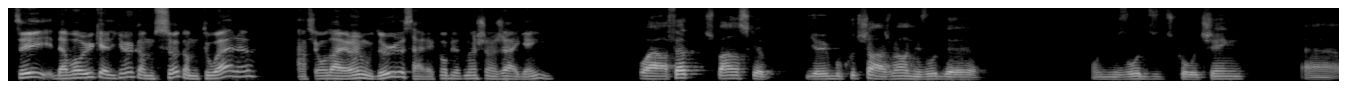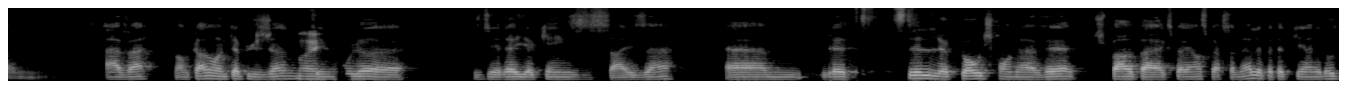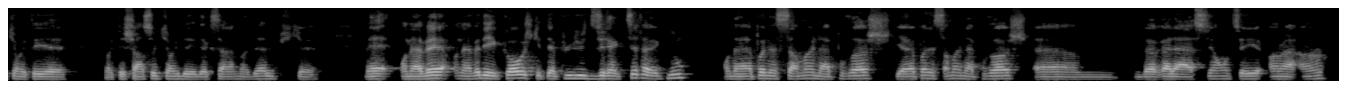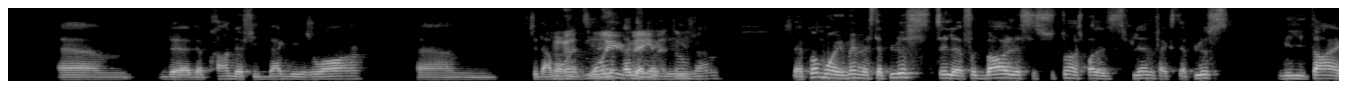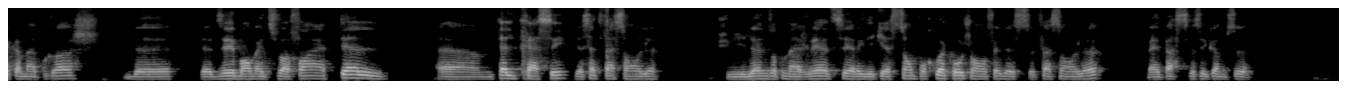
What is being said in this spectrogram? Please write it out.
d'avoir eu quelqu'un comme ça, comme toi, là, en secondaire 1 ou 2, ça aurait complètement changé la game. Ouais, en fait, je pense qu'il y a eu beaucoup de changements au niveau de au niveau du, coaching euh, avant. Donc, quand on était plus jeune, nous, là, euh, je dirais il y a 15-16 ans, euh, le style, le coach qu'on avait, je parle par expérience personnelle, peut-être qu'il y en a d'autres qui ont été, qui ont été chanceux, qui ont eu d'excellents modèles, puis que mais on avait, on avait des coachs qui étaient plus directifs avec nous. On n'avait pas nécessairement une approche, il n'y avait pas nécessairement une approche euh, de relation, tu sais, un à un, euh, de, prendre le feedback des joueurs, euh, d'avoir un dialogue avec les jeunes. C'était pas moins humain, mais c'était plus, tu sais, le football, c'est surtout un sport de discipline, fait que c'était plus militaire comme approche de, dire, bon, ben, tu vas faire tel, tel tracé de cette façon-là. Puis là, nous autres, on arrivait avec des questions. Pourquoi, coach, on fait de cette façon-là? Bien, parce que c'est comme ça.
